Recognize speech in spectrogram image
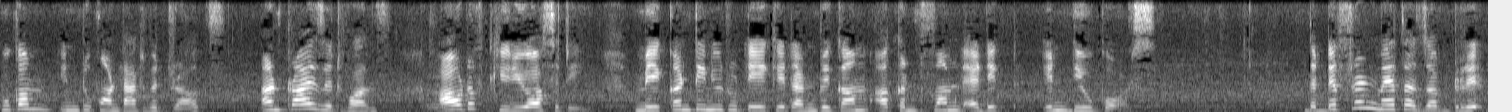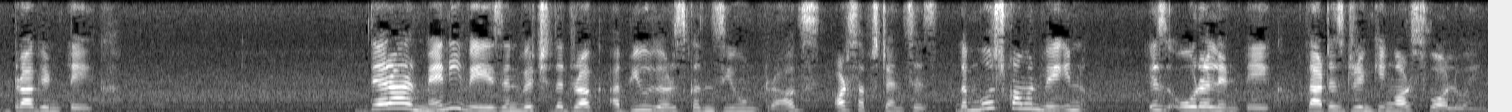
who come into contact with drugs and tries it once out of curiosity may continue to take it and become a confirmed addict in due course. The different methods of dr- drug intake there are many ways in which the drug abusers consume drugs or substances. The most common way in, is oral intake, that is, drinking or swallowing.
